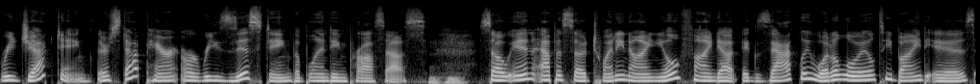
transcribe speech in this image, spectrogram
rejecting their step parent or resisting the blending process. Mm-hmm. So, in episode 29, you'll find out exactly what a loyalty bind is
